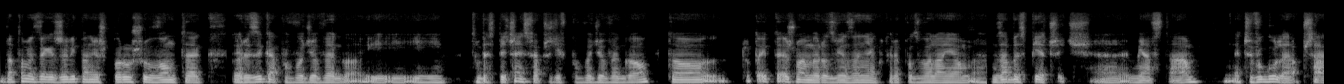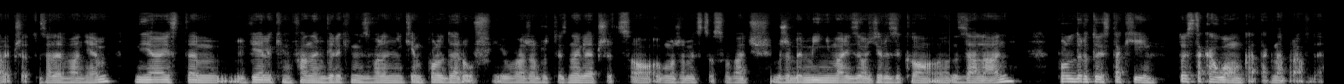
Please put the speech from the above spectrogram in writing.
natomiast jeżeli pan już poruszył wątek ryzyka powodziowego i, i bezpieczeństwa przeciwpowodziowego, to tutaj też mamy rozwiązania, które pozwalają zabezpieczyć y, miasta czy w ogóle obszary przed zalewaniem. Ja jestem wielkim fanem, wielkim zwolennikiem polderów i uważam, że to jest najlepsze, co możemy stosować, żeby minimalizować ryzyko zalań. Polder to jest taki to jest taka łąka tak naprawdę.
